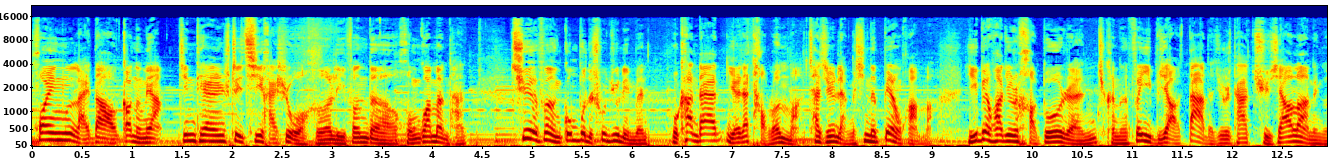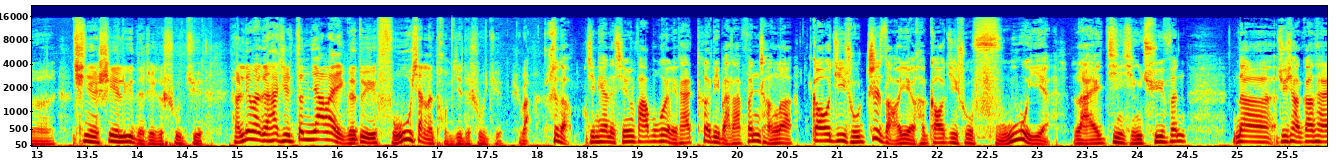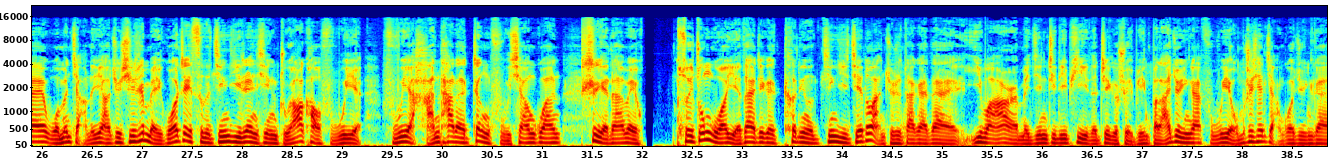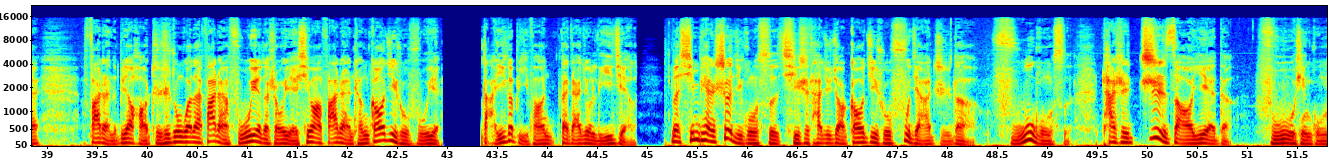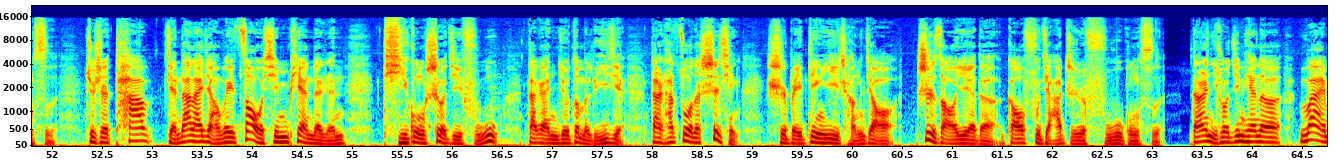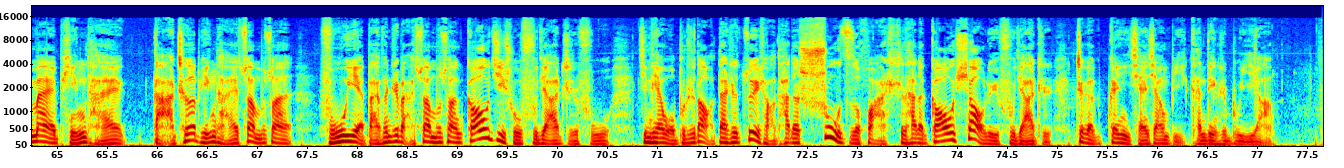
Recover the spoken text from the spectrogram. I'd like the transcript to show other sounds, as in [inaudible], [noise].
欢迎来到高能量。今天这期还是我和李峰的宏观漫谈。七月份公布的数据里面，我看大家也在讨论嘛，它其实有两个新的变化嘛。一个变化就是好多人可能非议比较大的，就是它取消了那个青年失业率的这个数据。然后另外一个，它其实增加了一个对于服务项的统计的数据，是吧？是的，今天的新闻发布会里，它特地把它分成了高技术制造业和高技术服务业来进行区分。那就像刚才我们讲的一样，就其实美国这次的经济韧性主要靠服务业，服务业含它的政府相关事业单位，所以中国也在这个特定的经济阶段，就是大概在一万二美金 GDP 的这个水平，本来就应该服务业，我们之前讲过就应该发展的比较好，只是中国在发展服务业的时候，也希望发展成高技术服务业。打一个比方，大家就理解了。那芯片设计公司其实它就叫高技术附加值的服务公司，它是制造业的。服务性公司就是它，简单来讲，为造芯片的人提供设计服务，大概你就这么理解。但是他做的事情是被定义成叫制造业的高附加值服务公司。当然，你说今天的外卖平台、打车平台算不算服务业？百分之百算不算高技术附加值服务？今天我不知道，但是最少它的数字化是它的高效率附加值，这个跟以前相比肯定是不一样。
